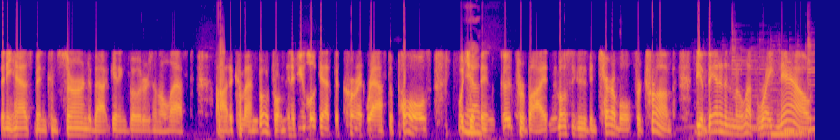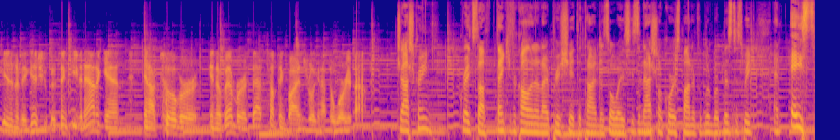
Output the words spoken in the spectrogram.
than he has been concerned about getting voters on the left uh, to come out and vote for him. And if you look at the current raft of polls, which yeah. have been good for Biden, mostly because they've been terrible for Trump, the abandonment of the left right now isn't a big issue. But if things even out again in October, in November, that's something Biden's really going to have to worry about. Josh Green, great stuff. Thank you for calling in. I appreciate the time as always. He's a national correspondent for Bloomberg Business Week and ace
